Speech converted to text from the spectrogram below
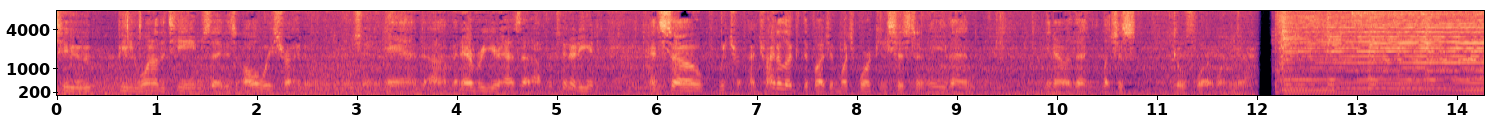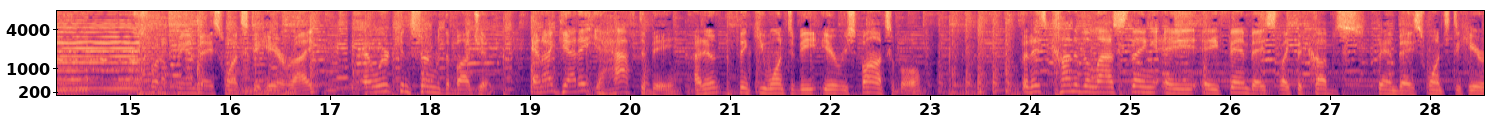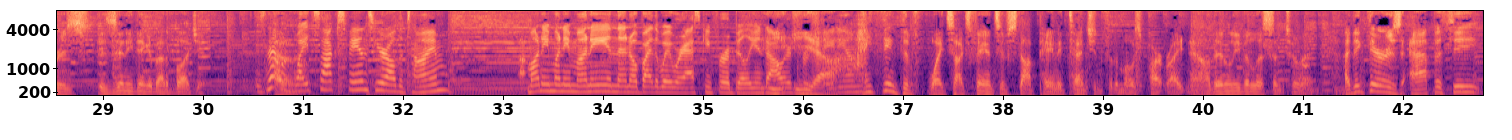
to be one of the teams that is always trying to win the division, and um, and every year has that opportunity. And and so we try, I try to look at the budget much more consistently than, you know, than let's just go for it one year. Just what a fan base wants to hear, right? And we're concerned with the budget. And I get it, you have to be. I don't think you want to be irresponsible. But it's kind of the last thing a, a fan base like the Cubs fan base wants to hear is, is anything about a budget. Isn't that what know. White Sox fans hear all the time? Money, money, money, and then oh, by the way, we're asking for a billion dollars for yeah, a stadium. I think the White Sox fans have stopped paying attention for the most part right now. They don't even listen to it. I think there is apathy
